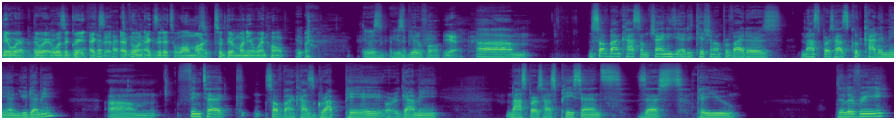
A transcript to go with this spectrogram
They were. They were. It was a great exit. Flipkart Everyone together. exited to Walmart, took their money and went home. It, it was. It was beautiful. yeah. Um, SoftBank has some Chinese educational providers. Naspers has Codecademy and Udemy. Um, fintech, SoftBank has GrabPay, Origami. Naspers has PaySense, Zest, PayU. Delivery,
